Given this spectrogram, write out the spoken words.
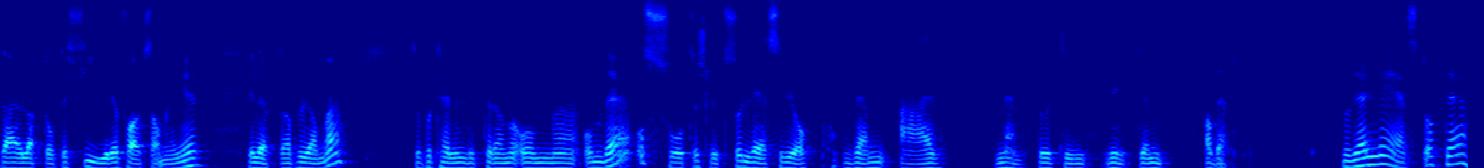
Det er jo lagt opp til fire fagsamlinger i løpet av programmet. Så forteller litt om, eh, om det. Og så til slutt så leser vi opp hvem er mentor til hvilken adept. Når vi har lest opp det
